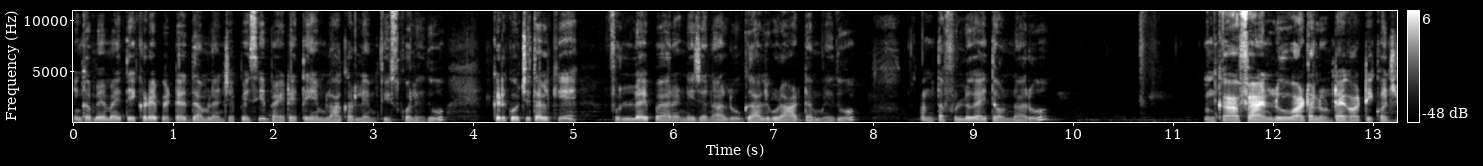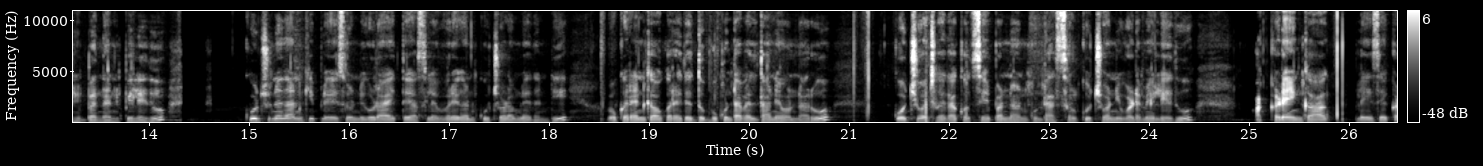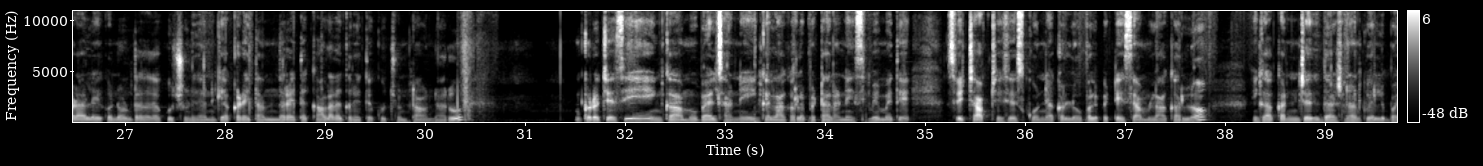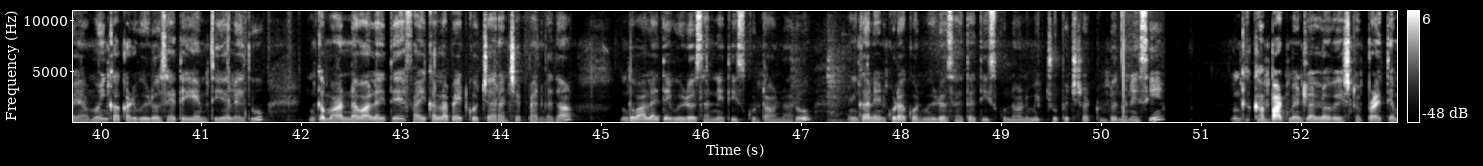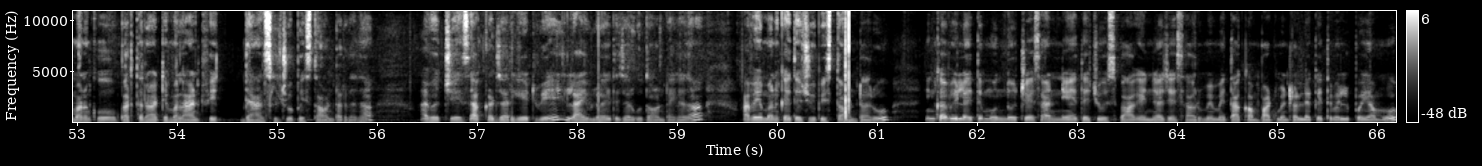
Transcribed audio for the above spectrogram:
ఇంకా మేమైతే ఇక్కడే పెట్టేద్దాంలే అని చెప్పేసి బయట అయితే ఏం లాకర్లు ఏం తీసుకోలేదు. ఇక్కడికి వచ్చేతలకే ఫుల్ అయిపోయారండి జనాలు. గాలి కూడా ఆడడం లేదు. అంత ఫుల్గా అయితే ఉన్నారు. ఇంకా ఫ్యాన్లు వాటర్లు ఉంటాయి కాబట్టి కొంచెం ఇబ్బంది అనిపించలేదు కూర్చునే దానికి ప్లేస్ ఉండి కూడా అయితే అసలు ఎవరే కానీ కూర్చోవడం లేదండి. ఒకరెనక ఒకరైతే దుబ్బుకుంటా వెళ్తానే ఉన్నారు. కూర్చోవచ్చు కదా కొద్దిసేపు అని అనుకుంటే. అస్సలు కూర్చొని ఇవ్వడమే లేదు. అక్కడే ఇంకా ప్లేస్ ఎక్కడా లేకుండా ఉంటుంది కదా కూర్చునేదానికి అక్కడైతే అందరూ అయితే కాళ్ళ దగ్గర అయితే కూర్చుంటా ఉన్నారు. ఇక్కడ వచ్చేసి ఇంకా మొబైల్స్ అన్నీ ఇంకా లాకర్లో పెట్టాలనేసి మేమైతే స్విచ్ ఆఫ్ చేసేసుకొని అక్కడ లోపల పెట్టేసాము లాకర్లో. ఇంకా అక్కడి నుంచి అయితే దర్శనానికి వెళ్ళిపోయాము. ఇంకా అక్కడ వీడియోస్ అయితే ఏం తీయలేదు. ఇంకా మా అన్న వాళ్ళైతే ఫైవ్ కల్లా బయటకు వచ్చారని చెప్పాను కదా. ఇంకా వాళ్ళైతే వీడియోస్ అన్నీ తీసుకుంటా ఉన్నారు. ఇంకా నేను కూడా కొన్ని వీడియోస్ అయితే తీసుకున్నాను. మీకు చూపించినట్టు ఉంటుందనేసి. ఇంకా కంపార్ట్మెంట్లలో వేసినప్పుడు అయితే మనకు భరతనాట్యం అలాంటివి డ్యాన్సులు చూపిస్తూ ఉంటారు కదా. అవి వచ్చేసి అక్కడ జరిగేటివి లైవ్లో అయితే జరుగుతూ ఉంటాయి కదా. అవే మనకైతే చూపిస్తూ ఉంటారు. ఇంకా వీళ్ళైతే ముందు వచ్చేసి అన్నీ అయితే చూసి బాగా ఎంజాయ్ చేశారు. మేమైతే ఆ కంపార్ట్మెంట్లలోకి అయితే వెళ్ళిపోయాము.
